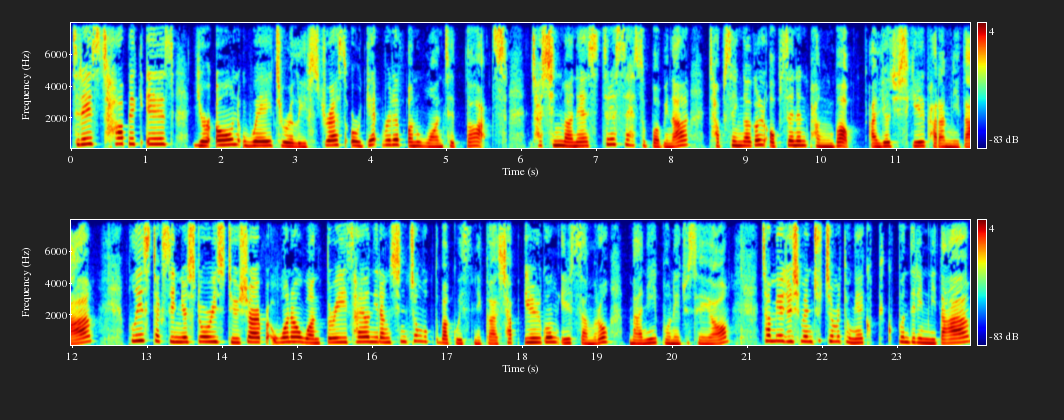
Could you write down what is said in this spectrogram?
Today's topic is your own way to relieve stress or get rid of unwanted thoughts. 자신만의 스트레스 해소법이나 잡생각을 없애는 방법 알려주시길 바랍니다. Please text in your stories to sharp 1013 사연이랑 신청곡도 받고 있으니까 샵 1013으로 많이 보내주세요. 참여해주시면 추첨을 통해 커피 쿠폰 드립니다.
